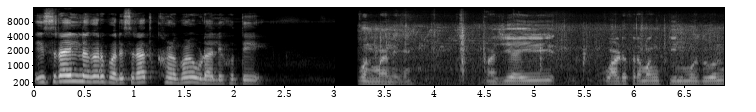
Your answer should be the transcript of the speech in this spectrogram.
इस्रायल नगर परिसरात खळबळ उडाली होती. वनमाने माझी आई वार्ड क्रमांक तीनमधून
